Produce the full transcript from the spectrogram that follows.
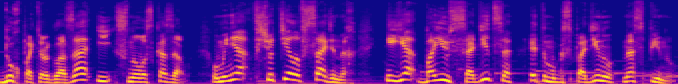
Дух потер глаза и снова сказал, «У меня все тело в садинах, и я боюсь садиться этому господину на спину.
